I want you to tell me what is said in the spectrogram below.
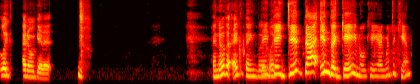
like I don't get it. I know the egg thing, but They, like, they did that in the game, okay? I went to camp.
